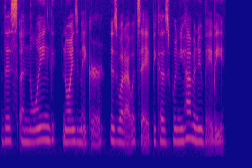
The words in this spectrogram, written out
this annoying noisemaker, is what I would say. Because when you have a new baby,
